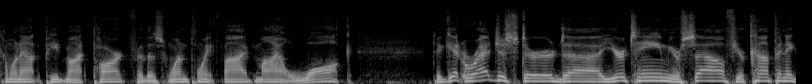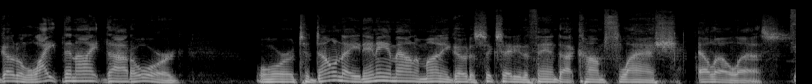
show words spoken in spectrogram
uh, coming out to Piedmont Park for this 1.5 mile walk. To get registered, uh, your team, yourself, your company, go to lightthenight.org. Or to donate any amount of money, go to 680thefan.com slash LLS.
